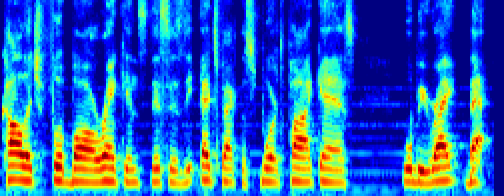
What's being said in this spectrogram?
College Football Rankings. This is the X Factor Sports Podcast. We'll be right back.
